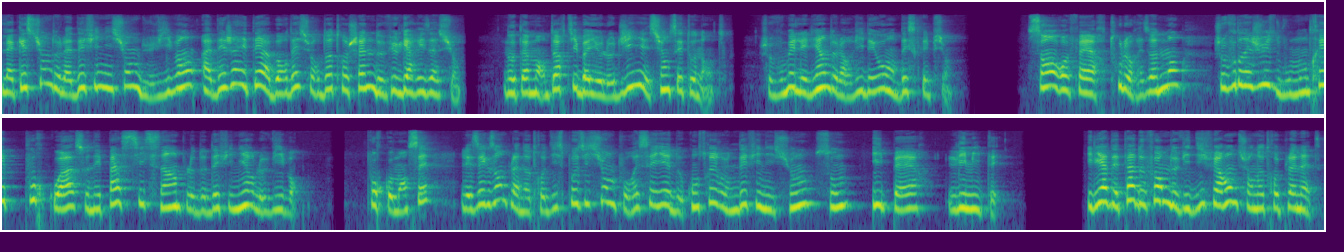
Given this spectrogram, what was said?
La question de la définition du vivant a déjà été abordée sur d'autres chaînes de vulgarisation, notamment Dirty Biology et Science Étonnante. Je vous mets les liens de leurs vidéos en description. Sans refaire tout le raisonnement, je voudrais juste vous montrer pourquoi ce n'est pas si simple de définir le vivant. Pour commencer, les exemples à notre disposition pour essayer de construire une définition sont hyper limités. Il y a des tas de formes de vie différentes sur notre planète,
